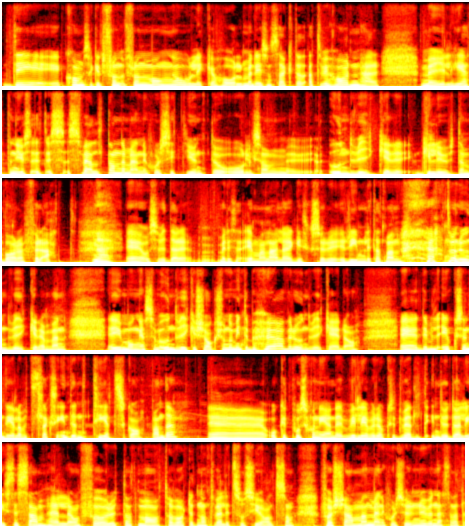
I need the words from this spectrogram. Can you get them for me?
det kommer säkert från, från många olika håll, men det är som sagt att, att vi har den här möjligheten. Just, s- svältande människor sitter ju inte och, och liksom eh, undviker gluten bara för att. Eh, och så vidare. Men det, är man allergisk så är det rimligt att man, att man undviker det, men det är ju många som undviker saker som de inte behöver undvika idag. Eh, det blir också en del av ett slags identitetsskapande. Eh, och ett positionerande. Vi lever också i ett väldigt individualistiskt samhälle. Om förut att mat har varit något väldigt socialt som för samman människor, så är det nu nästan att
